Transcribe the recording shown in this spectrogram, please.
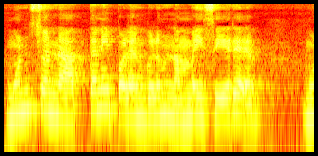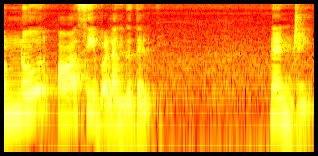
முன் சொன்ன அத்தனை பலன்களும் நம்மை சேர முன்னோர் ஆசி வழங்குதல். நன்றி.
